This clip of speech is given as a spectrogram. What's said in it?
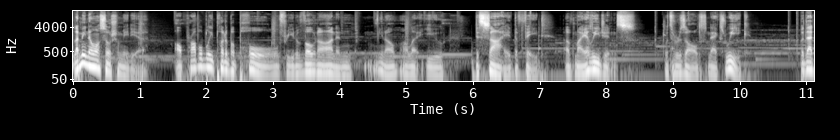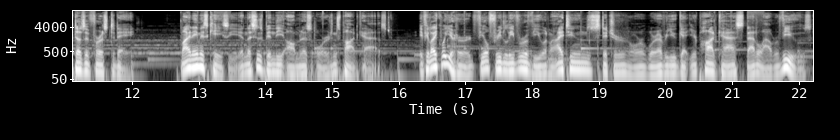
Let me know on social media. I'll probably put up a poll for you to vote on, and, you know, I'll let you decide the fate of my allegiance with the results next week. But that does it for us today. My name is Casey, and this has been the Ominous Origins Podcast. If you like what you heard, feel free to leave a review on iTunes, Stitcher, or wherever you get your podcasts that allow reviews.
